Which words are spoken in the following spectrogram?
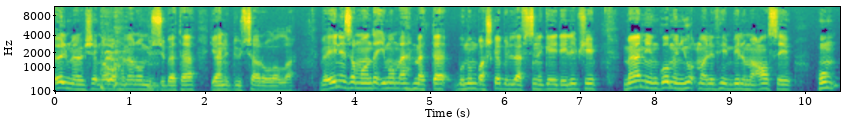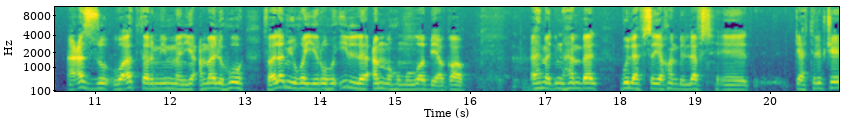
ölməmişdən qabaq həmən o müsibətə, yəni düçar olarlar. Və eyni zamanda İmam Əhməd də bunun başqa bir ləfsini qeyd edib ki, Mə min qomin yu'məli fihim bil məasi hum əəzzu və əktər mimmən yə'məluhu fələm yuğayyiruhu illə əmməhumullah biəqab. Əhməd ibn Həmbəl bu ləfsə yaxın bir ləfs e, gətirib ki,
